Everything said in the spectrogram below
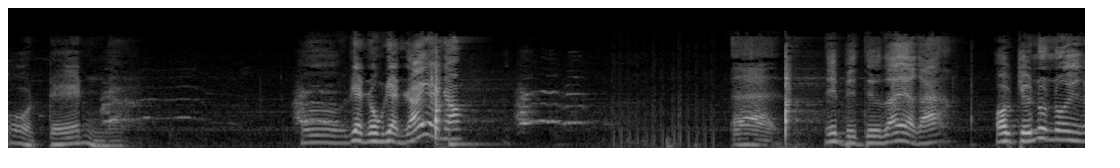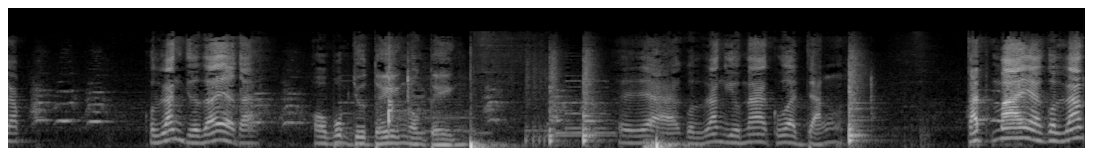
โอ้เต้นนะเออเรียนโรงเรียนไรอะน้องอ่านี่เป็นจืดได้อะค่ะผมชื่อนุ่ นนุยครับคนลังจืดได้อะค่ะโอ้ผมชื่อเตงน้องเตงอย่าคนลังอยู่หน้ากลัวจังกัดไม้อะคนลัง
